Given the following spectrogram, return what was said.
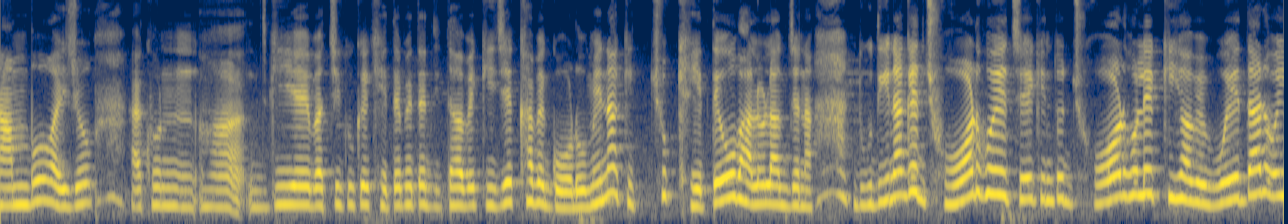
নামবো, এই যে এখন গিয়ে এবার চিকুকে খেতে ফেতে দিতে হবে। কী যে খাবে? গরমে না কিচ্ছু খেতেও ভালো লাগছে না। দুদিন আগে ঝড় হয়েছে, কিন্তু ঝড় হলে কি হবে? ওয়েদার ওই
